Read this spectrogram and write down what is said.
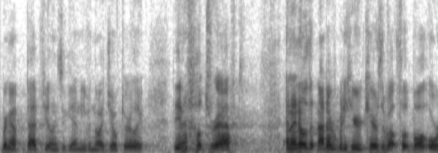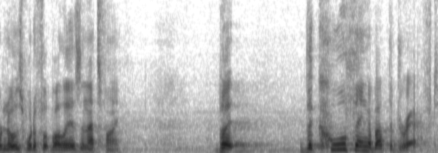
bring up bad feelings again, even though I joked earlier. The NFL draft, and I know that not everybody here cares about football or knows what a football is, and that's fine. But the cool thing about the draft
